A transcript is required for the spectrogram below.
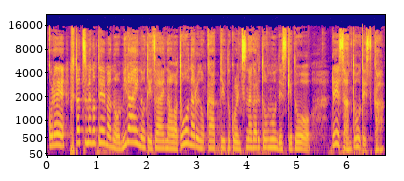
これ、二つ目のテーマの未来のデザイナーはどうなるのかっていうところにつながると思うんですけど、レイさんどうですか？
